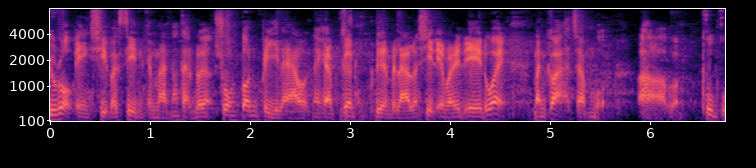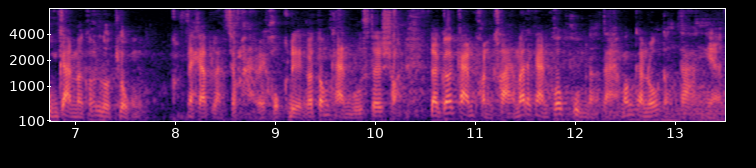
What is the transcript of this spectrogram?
ยุโรปเองฉีดวัคซีนกันมาตั้งแต่ช่วงต้นปีแล้วนะครับเกิน 6 เดือนไปแล้วแล้วฉีด mRNA ด้วย มันก็อาจจะหมดภูมิคุ้มกันมันก็ลดลงนะครับหลังจากผ่านไป 6 เดือนก็ต้องการ booster shot แล้วก็การผ่อนคลายมาตรการควบคุมต่างๆ ป้องกันโรคต่างๆเนี่ย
